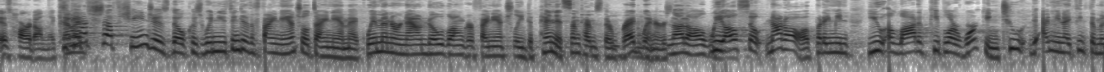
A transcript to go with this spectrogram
is hard on the kids. So much stuff changes though, because when you think of the financial dynamic, women are now no longer financially dependent. Sometimes they're mm-hmm. breadwinners. Not all We also, not all, but I mean, you. A lot of people are working. Two. I mean, I think the ma-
